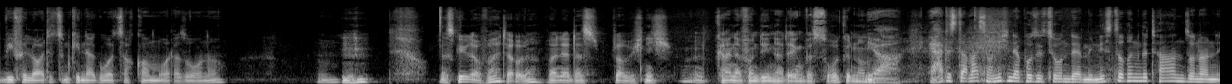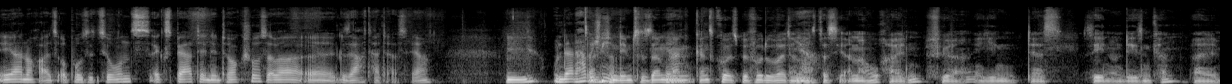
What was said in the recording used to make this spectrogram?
wie viele Leute zum Kindergeburtstag kommen oder so, ne? Mhm. Das gilt auch weiter, oder? Weil er das, glaube ich, nicht, keiner von denen hat irgendwas zurückgenommen. Ja, er hat es damals noch nicht in der Position der Ministerin getan, sondern eher noch als Oppositionsexperte in den Talkshows, aber äh, gesagt hat er es, ja. Und dann habe ich, ich in dem Zusammenhang Ja. ganz kurz, bevor du weitermachst, Ja. das hier einmal hochhalten für jeden, der es sehen und lesen kann, weil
